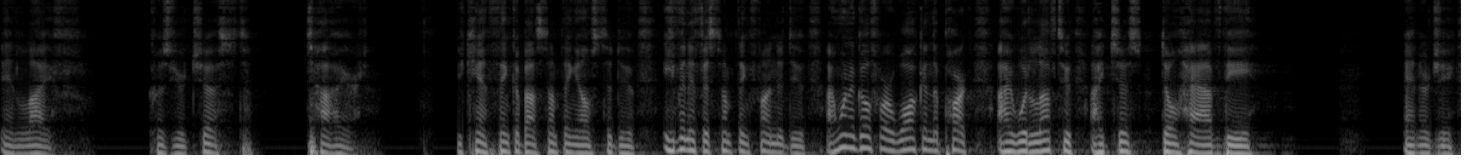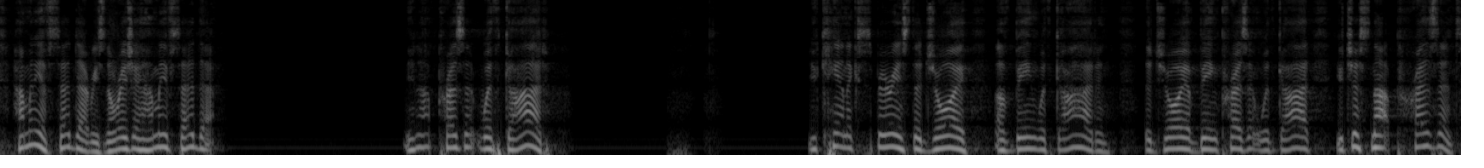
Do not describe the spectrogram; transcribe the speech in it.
in life because you're just tired. You can't think about something else to do, even if it's something fun to do. I want to go for a walk in the park. I would love to. I just don't have the energy. How many have said that recently? Don't raise your hand. How many have said that? You're not present with God. You can't experience the joy of being with God and the joy of being present with God. You're just not present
